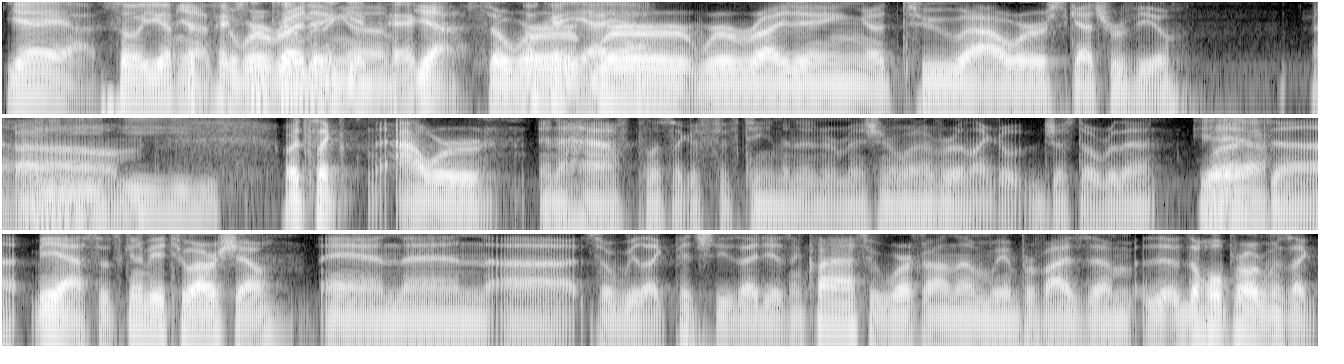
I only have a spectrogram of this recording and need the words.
Yeah, yeah. So you have to. Yeah, pitch so we're them to them and writing. Um, yeah, so we're Okay, yeah, we're we're writing a two-hour sketch revue. Nice. Well, it's like hour and a half plus like a 15 minute intermission or whatever, and like just over that. Yeah, but Uh, yeah, so it's gonna be a two hour show, and then uh, so we like pitch these ideas in class, we work on them, we improvise them. The, the whole program is like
